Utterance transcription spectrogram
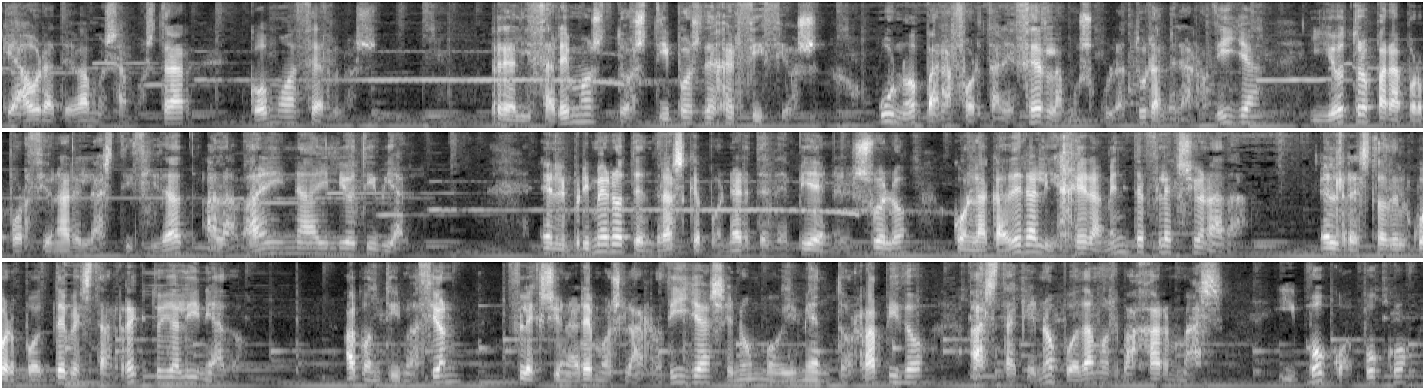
que ahora te vamos a mostrar cómo hacerlos. Realizaremos dos tipos de ejercicios, uno para fortalecer la musculatura de la rodilla y otro para proporcionar elasticidad a la vaina iliotibial. En el primero tendrás que ponerte de pie en el suelo con la cadera ligeramente flexionada. El resto del cuerpo debe estar recto y alineado. A continuación, flexionaremos las rodillas en un movimiento rápido hasta que no podamos bajar más y poco a poco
